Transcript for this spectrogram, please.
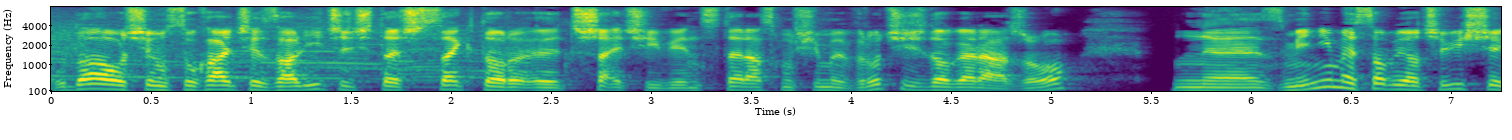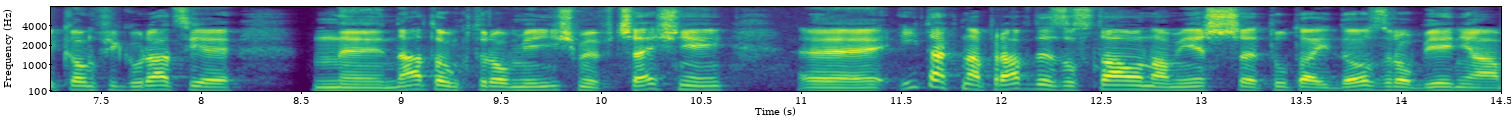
Udało się, słuchajcie, zaliczyć też sektor y, trzeci, więc teraz musimy wrócić do garażu. Y, Zmienimy sobie oczywiście konfigurację y, na tą, którą mieliśmy wcześniej y, i tak naprawdę zostało nam jeszcze tutaj do zrobienia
